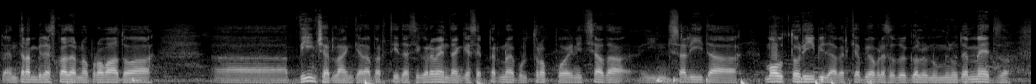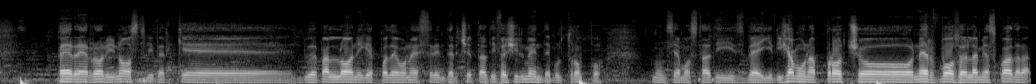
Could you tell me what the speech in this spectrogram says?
entrambe le squadre hanno provato a, a, vincerla anche la partita sicuramente, anche se per noi purtroppo è iniziata in salita molto ripida perché abbiamo preso due gol in un minuto e mezzo per errori nostri perché due palloni che potevano essere intercettati facilmente purtroppo non siamo stati svegli. Diciamo un approccio nervoso della mia squadra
